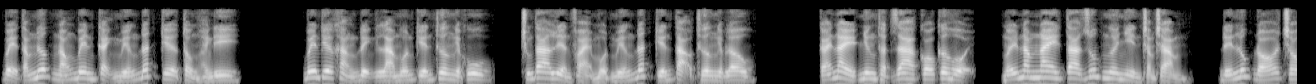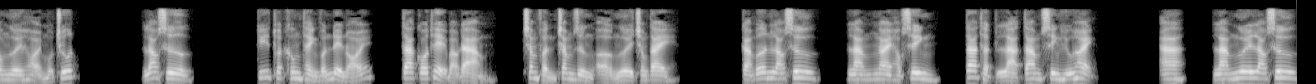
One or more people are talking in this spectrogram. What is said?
bể tắm nước nóng bên cạnh miếng đất kia tổng hành đi. Bên kia khẳng định là muốn kiến thương nghiệp khu, chúng ta liền phải một miếng đất kiến tạo thương nghiệp lâu. Cái này nhưng thật ra có cơ hội, mấy năm nay ta giúp ngươi nhìn chằm chằm, đến lúc đó cho ngươi hỏi một chút. Lao sư, kỹ thuật không thành vấn đề nói, ta có thể bảo đảm, trăm phần trăm rừng ở ngươi trong tay. Cảm ơn lão sư, làm ngài học sinh, ta thật là tam sinh hữu hạnh. A, làm ngươi lão sư,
